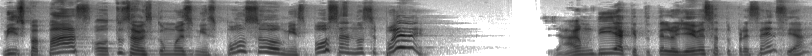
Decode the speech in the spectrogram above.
mis papás o tú sabes cómo es mi esposo o mi esposa, no se puede. Ya un día que tú te lo lleves a tu presencia,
